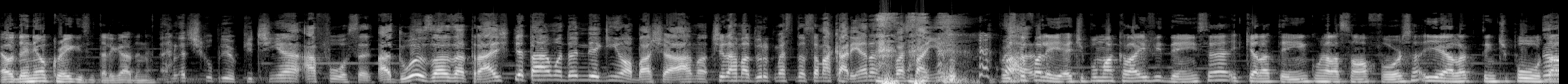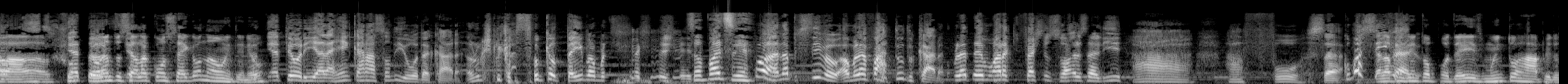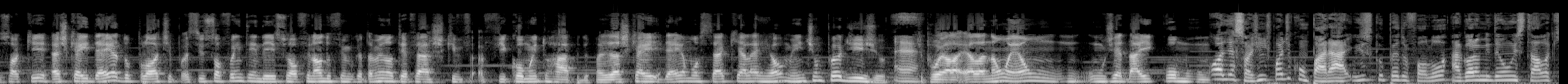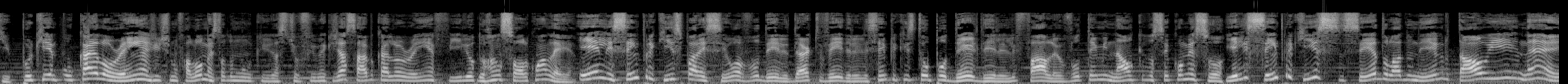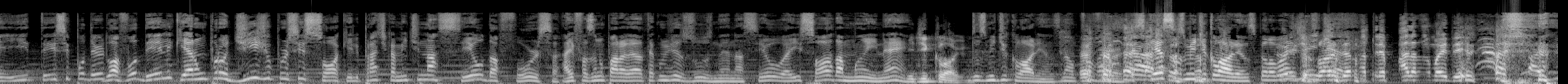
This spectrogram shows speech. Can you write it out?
é o Daniel Craig, você tá ligado, né? Descobriu que tinha a força há duas horas atrás, já tava mandando neguinho, ó, baixa a arma, tira a armadura, começa a dançar Macarena, vai saindo. Por isso que eu Ah, falei, é tipo uma clara evidência que ela tem com relação à força e ela tem, tipo, tá Não, lá é chutando se ela consegue ou não, entendeu? Minha teoria, ela é a reencarnação do Yoda, cara. A única explicação que eu tenho pra mulher daquele jeito. Só pode ser. Porra, não é possível. A mulher faz tudo, cara. A mulher tem uma hora que fecha os olhos ali. Ah, a força. Como assim, Ela velho? apresentou poderes muito rápido, só que acho que a ideia do plot, tipo, se só foi entender isso ao final do filme, que eu também notei, falei, acho que ficou muito rápido. Mas acho que a ideia é mostrar que ela é realmente um prodígio. É. Tipo, ela, ela não é um, um, um Jedi comum. Olha só, a gente pode comparar isso que o Pedro falou, agora me deu um estalo aqui. Porque o Kylo Ren, a gente não falou, mas todo mundo que assistiu o filme aqui já sabe, o Kylo Ren é filho do Han Solo com a Leia. Ele sempre quis parecer o avô dele, o Darth Vader, ele sempre quis ter o poder dele. Ele fala, eu vou terminar o que você começou. E ele sempre quis ser do lado negro tal, e, né, e ter esse poder do avô dele, que era um prodígio por si só, que ele praticamente nasceu da força. Aí fazendo um paralelo até com Jesus, né, nasceu aí só da mãe, né? Midi-chlorian. Dos midichlorians. Não, por favor. Esqueça os midichlorians, pelo amor de O Deus. Flores dando uma trepada na mãe dele.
